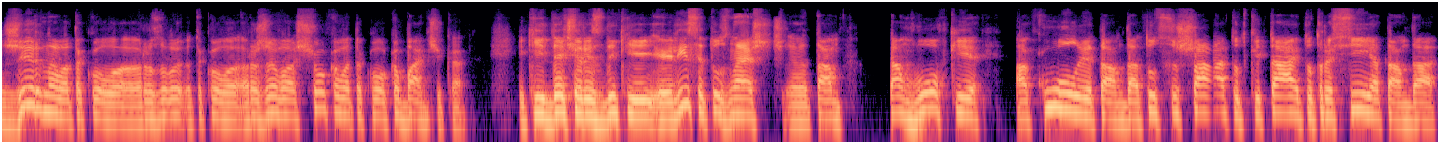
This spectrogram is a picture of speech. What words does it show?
жирного, такого такого рожево-щокого такого кабанчика, який йде через дикий е, ліс, і тут знаєш, е, там, там вовки, акули, там, да, тут США, тут Китай, тут Росія, там, да.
